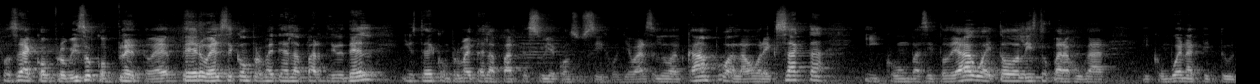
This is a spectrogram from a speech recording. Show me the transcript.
O sea, compromiso completo, ¿eh? Pero él se compromete en la parte de él y usted compromete en la parte suya con sus hijos. Llevárselos al campo a la hora exacta y con un vasito de agua y todo listo para jugar y con buena actitud.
